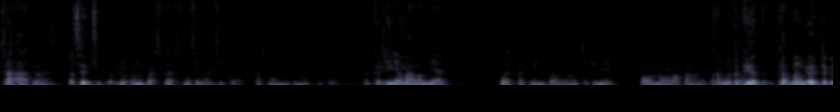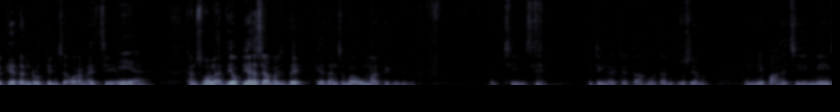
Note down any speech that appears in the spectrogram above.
saat, Mas. Pas haji tok ya. Mm-mm, pas pas musim haji dok, pas mau musim haji dok. Agak Jadinya ini. malamnya buat badminton ngono. Jadi ini ono lapangannya Karena badminton. kegiatan karena nggak ada kegiatan rutin seorang haji ya. Iya. Kan sholat ya biasa maksudnya kegiatan semua umat gitu. Haji jadi nggak ada keanggotaan khusus ya Mas. Ini Pak Haji ini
